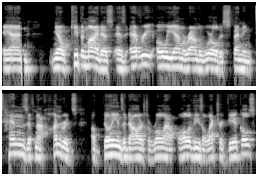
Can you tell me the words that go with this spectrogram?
And you know, keep in mind as as every OEM around the world is spending tens, if not hundreds, of billions of dollars to roll out all of these electric vehicles,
